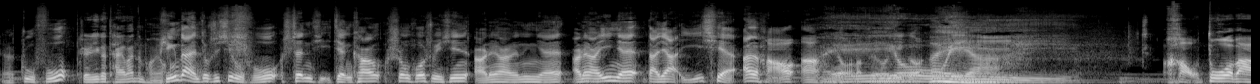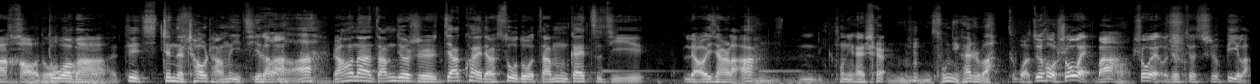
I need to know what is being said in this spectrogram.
呃，祝福这是一个台湾的朋友，平淡就是幸福，身体健康，生活顺心。二零二零年，二零二一年，大家一切安好啊！没有了，最后一个。哎呀，好多吧，好多吧，这期真的超长的一期了啊啊！然后呢，咱们就是加快点速度，咱们该自己聊一下了啊。嗯，从你开始，你，从你开始吧。我最后收尾吧，收尾我就就就闭了。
